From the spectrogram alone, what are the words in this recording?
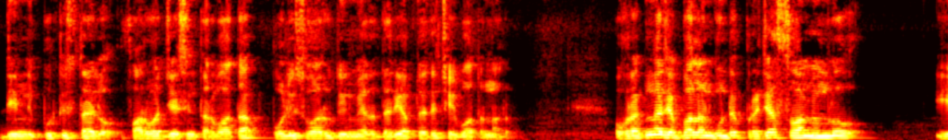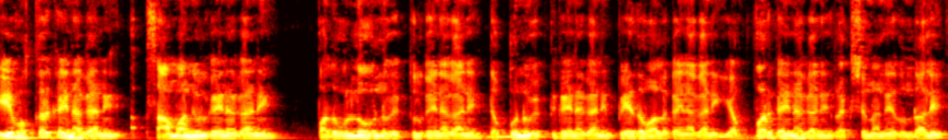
దీన్ని పూర్తి స్థాయిలో ఫార్వర్డ్ చేసిన తర్వాత పోలీసు వారు దీని మీద దర్యాప్తు అయితే చేయబోతున్నారు. ఒక రకంగా చెప్పాలనుకుంటే ప్రజాస్వామ్యంలో ఏ ఒక్కరికైనా కానీ సామాన్యులకైనా కానీ పదవుల్లో ఉన్న వ్యక్తులకైనా కానీ డబ్బున్న వ్యక్తికైనా కానీ పేదవాళ్ళకైనా కానీ ఎవరికైనా కానీ రక్షణ అనేది ఉండాలి.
